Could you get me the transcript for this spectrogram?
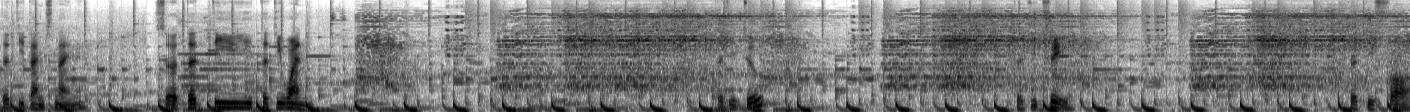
30 times 9, eh? So 30, 31. 32. 33. 34.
